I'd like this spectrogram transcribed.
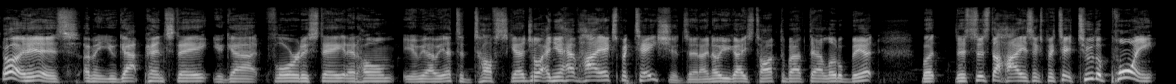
Oh, it is. I mean, you got Penn State, you got Florida State at home. You, I mean, that's a tough schedule, and you have high expectations. And I know you guys talked about that a little bit, but this is the highest expectation to the point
